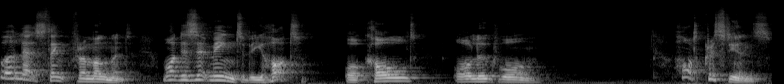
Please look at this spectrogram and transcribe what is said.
Well, let's think for a moment. What does it mean to be hot or cold or lukewarm? Hot Christians,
